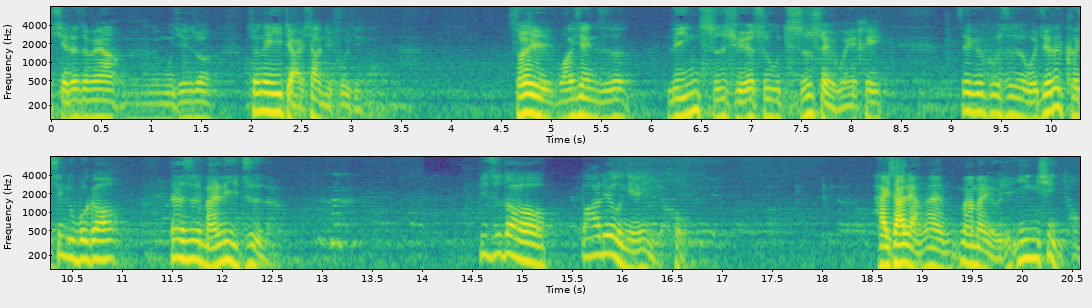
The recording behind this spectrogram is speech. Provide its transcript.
写的怎么样？”母亲说：“就那一点像你父亲。”所以王献之临池学书，池水为黑。这个故事我觉得可信度不高，但是蛮励志的。一直到八六年以后，海峡两岸慢慢有一些音信通。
